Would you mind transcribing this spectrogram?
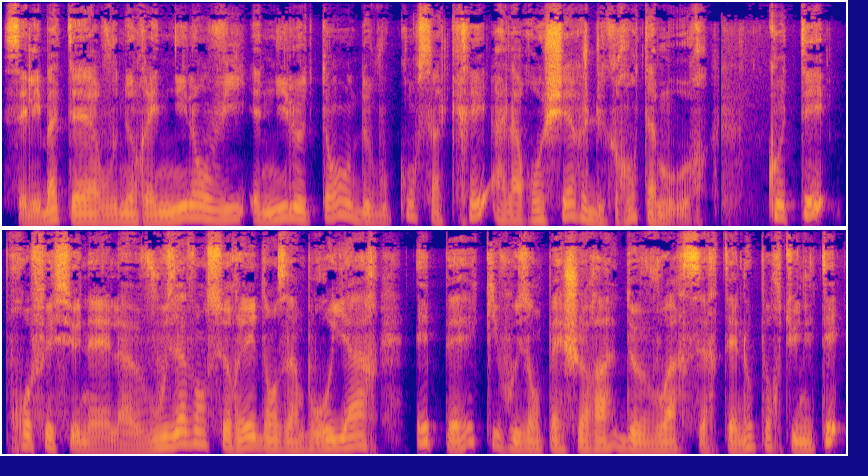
Célibataire, vous n'aurez ni l'envie ni le temps de vous consacrer à la recherche du grand amour. Côté professionnel, vous avancerez dans un brouillard épais qui vous empêchera de voir certaines opportunités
